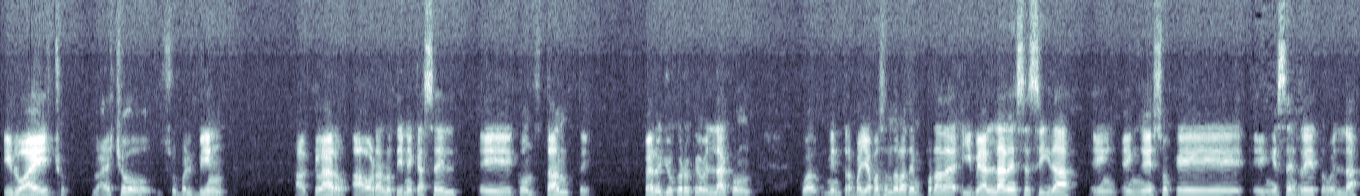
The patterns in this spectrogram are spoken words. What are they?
y lo ha hecho, lo ha hecho súper bien. Ah, claro, ahora lo tiene que hacer eh, constante. Pero yo creo que, ¿verdad? Con, mientras vaya pasando la temporada y vean la necesidad en, eso que, en ese reto, ¿verdad?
